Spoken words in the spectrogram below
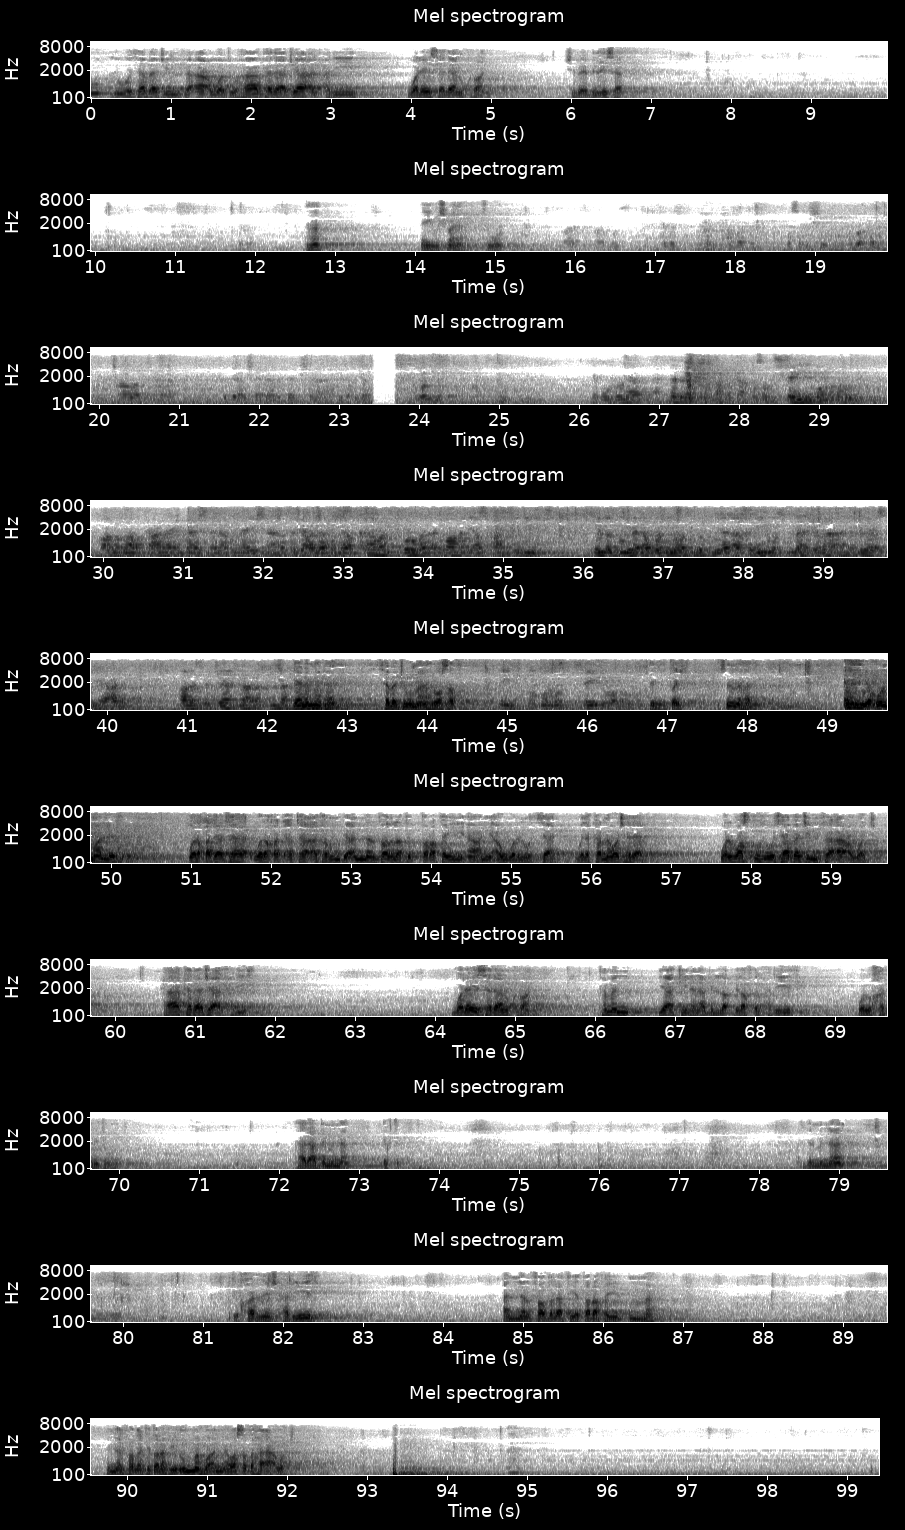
ذو ثبج فأعوج هكذا جاء الحديث وليس ذا نكران شوف ابن عيسى ها؟ اي وش معناه؟ شو وصف قال تعالى بدأ شاء بدأ شاء يقول هنا الثبت والحركة وصف الشيء ومضمره قال الله تعالى إنا أرسلناهن نساء فجعلناهن أبكارا ضربا أترابا لأصحاب اليمين. سلة من الأولين وسلة من الآخرين وسلة جماعة التي لا يصلها عدد. قال الزجاج معنى سلة لا لم يفهم ثبت معناه الوسط إي يقول وسط؟ الشيء ومضمره إيه طيب. الله هذه يقول المؤلف ولقد أتى ولقد أتى أثر بأن الفضل في الطرفين أعني أولا والثاني وذكرنا وجه ذلك. والوسط ذو ثبج فأعوج. هكذا جاء الحديث. وليس ذا نكران. فمن يأتي لنا بلفظ الحديث ويخرجه. هذا عبد المنان. اكتب. عبد المنان. يخرج حديث أن الفضل في طرفي الأمة. أن الفضل في طرفي الأمة وأن وسطها أعوج.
